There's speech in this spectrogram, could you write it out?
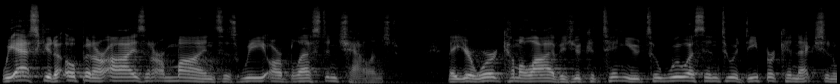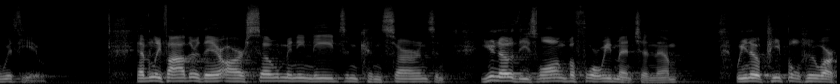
We ask you to open our eyes and our minds as we are blessed and challenged. May your word come alive as you continue to woo us into a deeper connection with you. Heavenly Father, there are so many needs and concerns, and you know these long before we mention them. We know people who are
